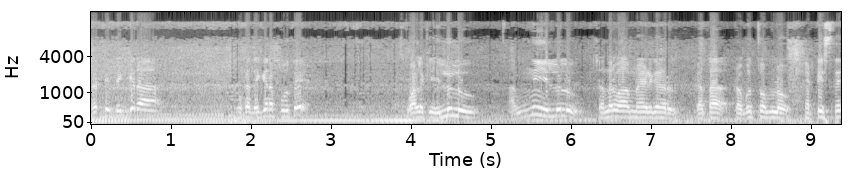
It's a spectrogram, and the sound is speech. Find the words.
ప్రతి దగ్గర ఒక దగ్గర పోతే వాళ్ళకి ఇల్లులు అన్ని ఇల్లులు చంద్రబాబు నాయుడు గారు గత ప్రభుత్వంలో కట్టిస్తే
